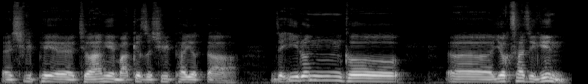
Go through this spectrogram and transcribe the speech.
에, 실패 저항에 맡겨서 실패하였다. 이제 이런 그 어, 역사적인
